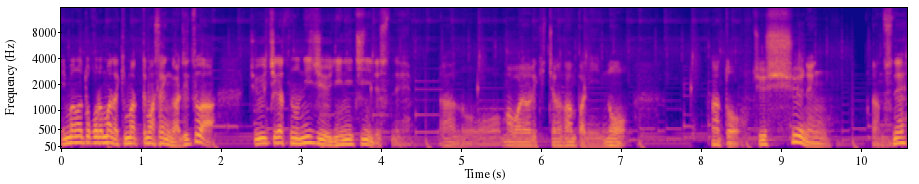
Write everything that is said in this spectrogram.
今のところまだ決まってませんが実は11月の22日にですねあの、まあ、我々キッチャーのカンパニーのあと10周年なんですね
